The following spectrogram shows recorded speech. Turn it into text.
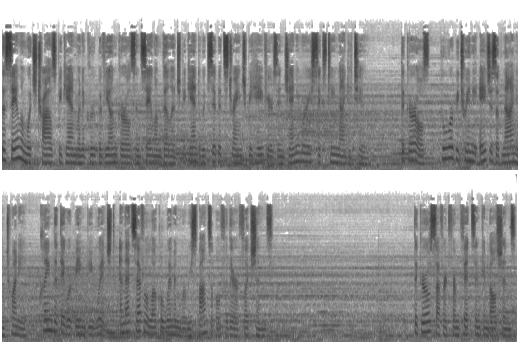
The Salem witch trials began when a group of young girls in Salem Village began to exhibit strange behaviors in January 1692. The girls, who were between the ages of 9 and 20, claimed that they were being bewitched and that several local women were responsible for their afflictions. The girls suffered from fits and convulsions,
